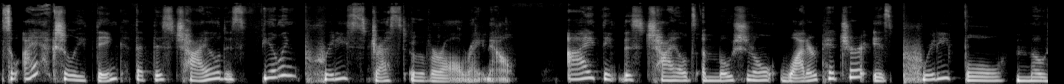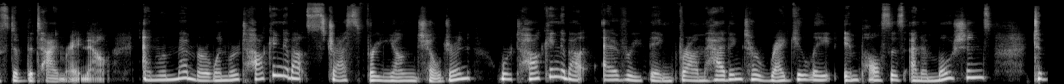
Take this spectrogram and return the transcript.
So I actually think that this child is feeling pretty stressed overall right now. I think this child's emotional water pitcher is pretty full most of the time right now. And remember, when we're talking about stress for young children, we're talking about everything from having to regulate impulses and emotions to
